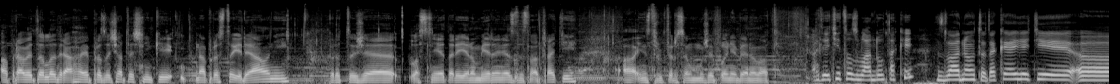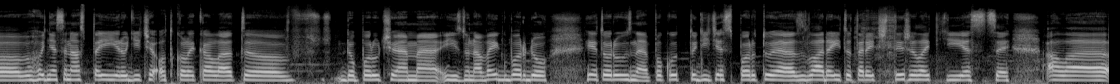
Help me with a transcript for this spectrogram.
A právě tahle dráha je pro začátečníky naprosto ideální, protože vlastně je tady jenom jeden jezdec na trati a instruktor se mu může plně věnovat. A děti to zvládnou taky? Zvládnou to také děti. Hodně se nás ptají rodiče, od kolika let doporučujeme jízdu na wakeboardu. Je to různé. Pokud to dítě sportuje, zvládají to tady čtyřletí jezdci, ale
